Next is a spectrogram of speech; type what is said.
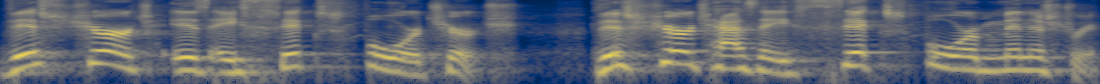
this church is a 6 4 church. This church has a 6 4 ministry.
